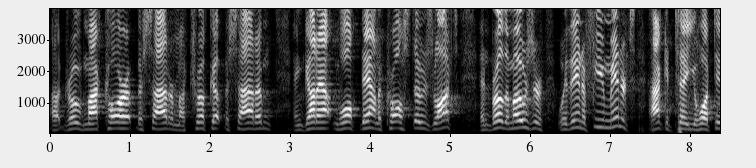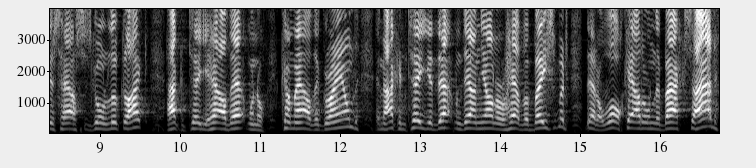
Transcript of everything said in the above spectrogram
uh, drove my car up beside or my truck up beside them, and got out and walked down across those lots. And Brother Moser, within a few minutes, I could tell you what this house is going to look like. I could tell you how that one will come out of the ground. And I can tell you that one down yonder will have a basement that'll walk out on the backside.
